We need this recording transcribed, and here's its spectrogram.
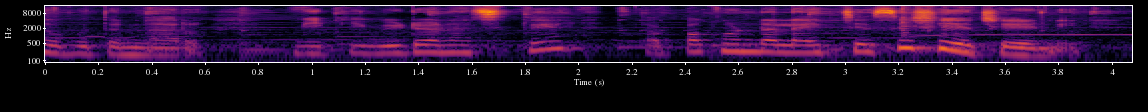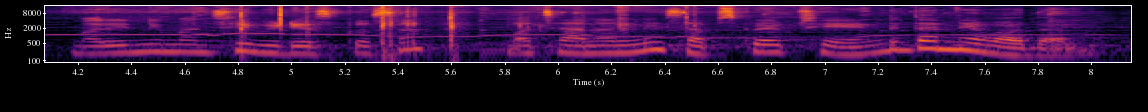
చెబుతున్నారు. మీకు ఈ వీడియో నచ్చితే తప్పకుండా లైక్ చేసి షేర్ చేయండి. మరిన్ని మంచి వీడియోస్ కోసం మా ఛానల్ని సబ్స్క్రైబ్ చేయండి. ధన్యవాదాలు.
